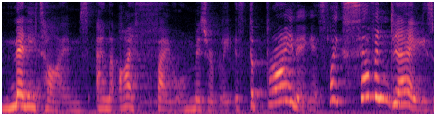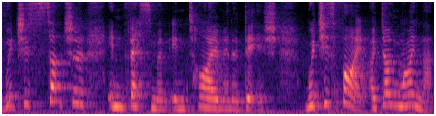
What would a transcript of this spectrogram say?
many times and I fail miserably. It's the brining. It's like seven days, which is such an investment in time in a dish, which is fine. I don't mind that.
